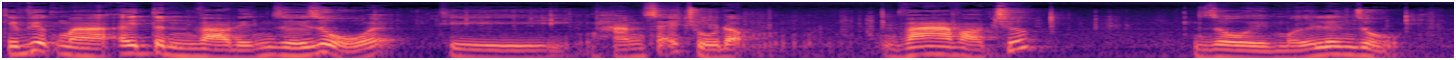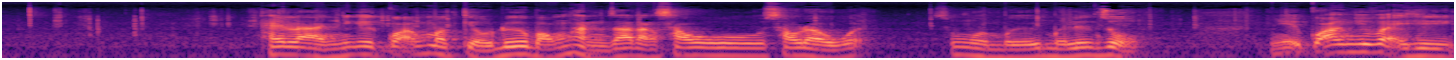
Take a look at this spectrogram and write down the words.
Cái việc mà Aiton vào đến dưới rổ ấy thì hắn sẽ chủ động va vào trước rồi mới lên rổ. Hay là những cái quãng mà kiểu đưa bóng hẳn ra đằng sau sau đầu ấy xong rồi mới mới lên rổ. Những cái quãng như vậy thì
